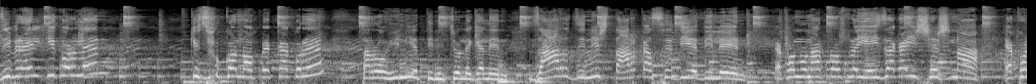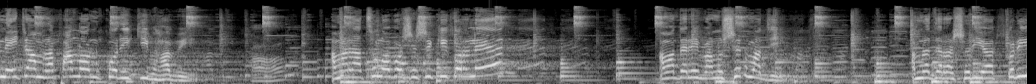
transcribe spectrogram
জিব্রাইল কি করলেন? কিছুক্ষণ অপেক্ষা করে তার ওহি নিয়ে তিনি চলে গেলেন। যার জিনিস তার কাছে দিয়ে দিলেন। এখন ওনার প্রশ্ন এই জায়গায় শেষ না এখন এইটা আমরা পালন করি কীভাবে। আমার রাসুল অবশেষে কি করলেন? আমাদের এই মানুষের মাঝে আমরা যারা শরীয়ত করি,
